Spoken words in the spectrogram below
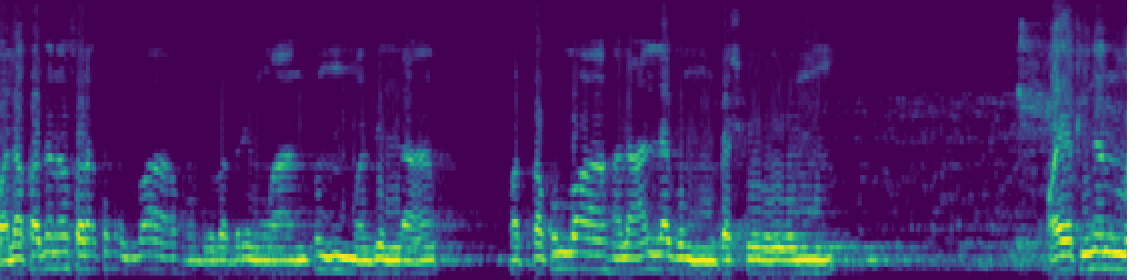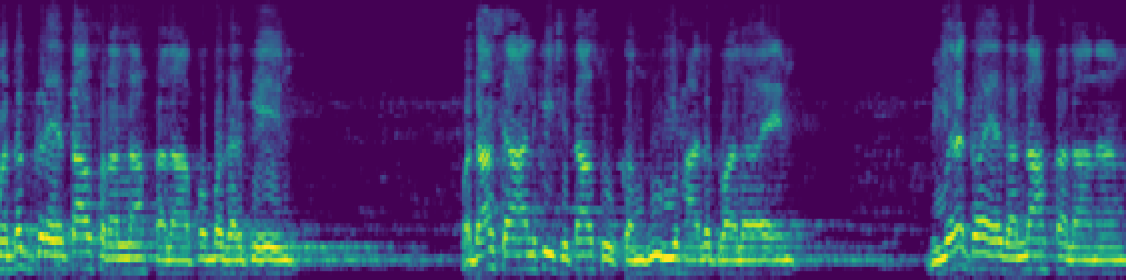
ولقد نصركم الله ببدر وانتم مزلا فاتقوا الله لعلكم تشكرون. اور یقیناً مدد کرے تاثر اللہ تعالیٰ پا بدر کے. پدا سے آل کی شتاسو کمزوری حالت والا ہے. بیرک یرک اللہ تعالیٰ نام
